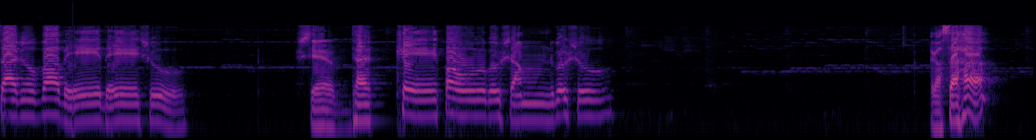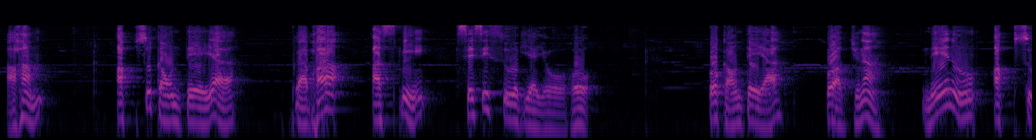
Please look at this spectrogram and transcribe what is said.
సర్వవేదేషు శబ్దఖే పౌరుషం నృషు రస అహం అప్సు కౌంతేయ ప్రభా అస్మి శశి సూర్యయో। ఓ కౌంతేయ ఓ అర్జున నేను అప్సు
